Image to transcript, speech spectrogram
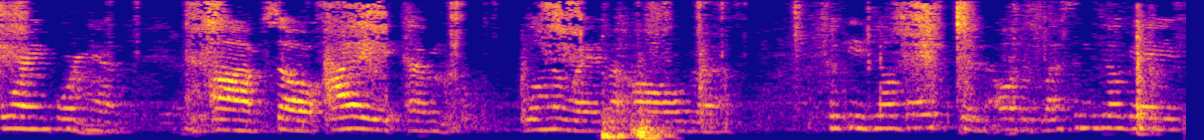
pouring, pouring in. Um, so I am blown away by all the cookies y'all baked and all the blessings y'all gave.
